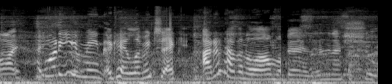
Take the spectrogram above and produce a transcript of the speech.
I hate What do you mean? Okay, let me check. I don't have an alarm. on. Bed, and then I shook.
